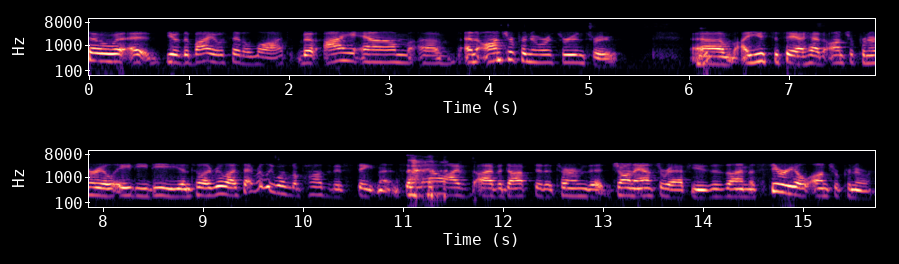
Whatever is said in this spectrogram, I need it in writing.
so uh, you know the bio said a lot, but I am uh, an entrepreneur through and through. Um, I used to say I had entrepreneurial ADD until I realized that really wasn't a positive statement. So now I've I've adopted a term that John Assaraf uses. I'm a serial entrepreneur.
